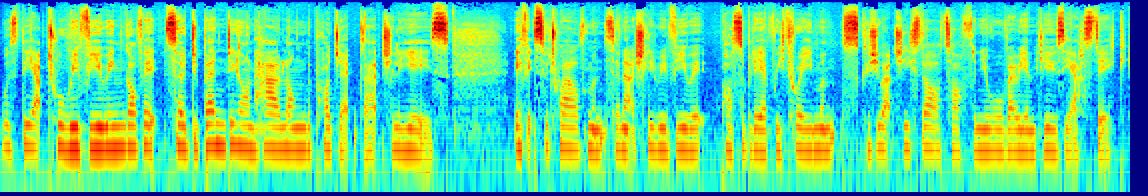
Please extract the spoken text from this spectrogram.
was the actual reviewing of it. So, depending on how long the project actually is, if it's for 12 months, then actually review it possibly every three months because you actually start off and you're all very enthusiastic,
